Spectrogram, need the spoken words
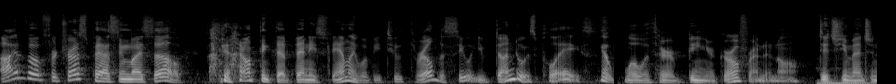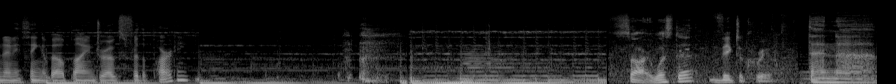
I'd vote for trespassing myself. I mean, I don't think that Benny's family would be too thrilled to see what you've done to his place. Yeah. Well, with her being your girlfriend and all. Did she mention anything about buying drugs for the party? Sorry, what's that? Victor Creel. Then, uh,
